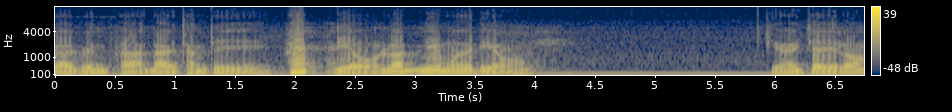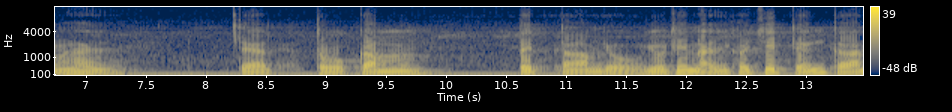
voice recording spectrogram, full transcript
กลายเป็นพระได้ทันทีแป๊บเดียวลดนิ้วมือเดียวเสียใจร้องให้ แต่ถูกกรรมติดตามอยู่ อยู่ที่ไหนก็คิดถึงการ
